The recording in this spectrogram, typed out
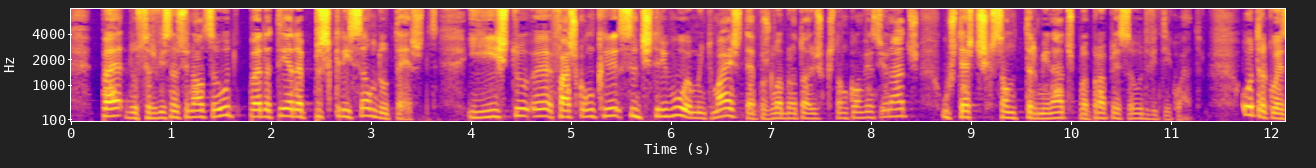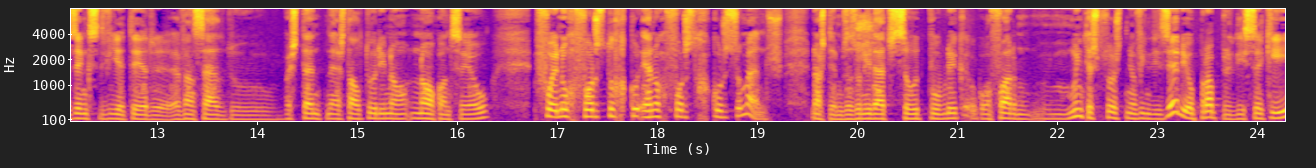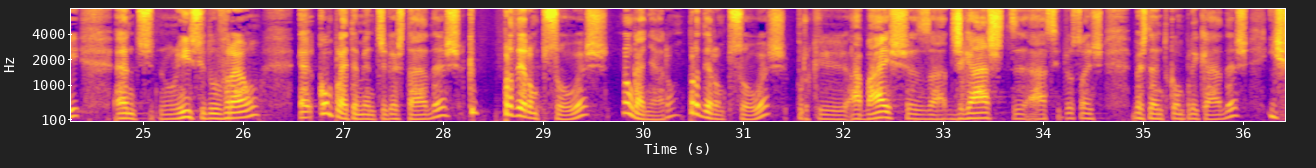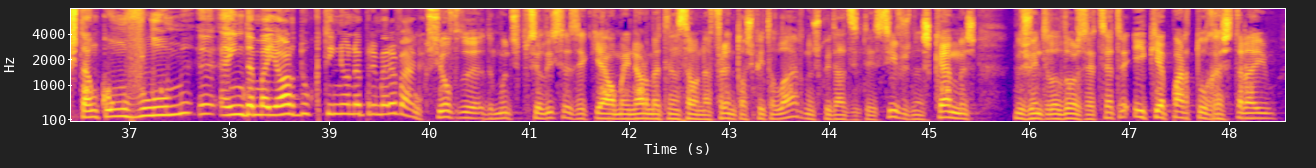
do Serviço Nacional de Saúde, para ter a prescrição do teste. E isto uh, faz com que se distribua muito mais, até para os laboratórios que estão convencionados, os testes que são determinados pela própria Saúde 24. 2024. Outra coisa em que se devia ter avançado bastante nesta altura e não, não aconteceu foi no reforço, do, é no reforço de recursos humanos. Nós temos as unidades de saúde pública, conforme muitas pessoas tinham vindo dizer, e eu próprio disse aqui, antes, no início do verão, eh, completamente desgastadas, que Perderam pessoas, não ganharam, perderam pessoas, porque há baixas, há desgaste, há situações bastante complicadas e estão com um volume eh, ainda maior do que tinham na primeira vaga. O que se ouve de, de muitos especialistas é que há uma enorme atenção na frente hospitalar, nos cuidados intensivos, nas camas, nos ventiladores, etc., e que a parte do rastreio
